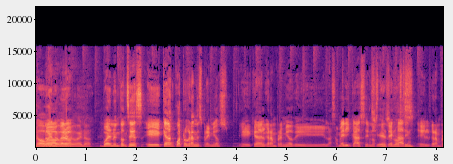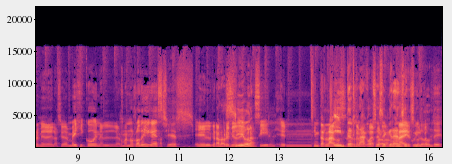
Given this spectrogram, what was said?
No, No, bueno, pero- bueno, bueno. Bueno, entonces eh, quedan cuatro grandes premios. Eh, queda el Gran Premio de las Américas en Así Austin, es, en Texas. Austin. El Gran Premio de la Ciudad de México en el Hermanos Rodríguez. Así es. El Gran Brasil. Premio de Brasil en Interlagos. Interlagos, ese gran circuito disculpa. donde,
